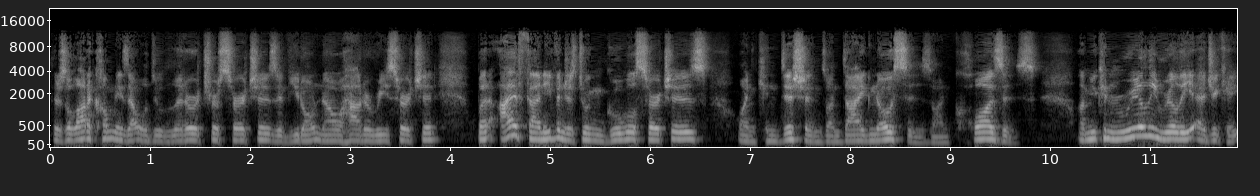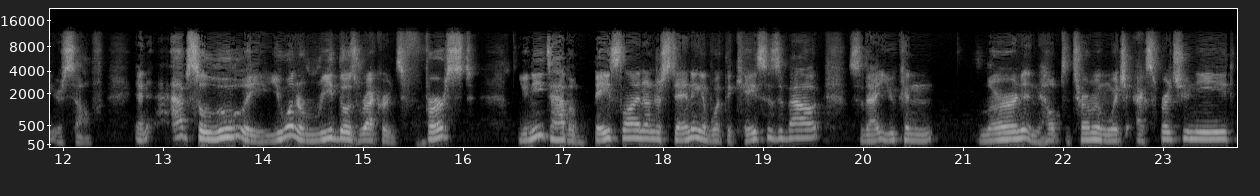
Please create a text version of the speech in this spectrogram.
There's a lot of companies that will do literature searches if you don't know how to research it. But I've found even just doing Google searches on conditions, on diagnoses, on causes, um, you can really, really educate yourself. And absolutely, you want to read those records first. You need to have a baseline understanding of what the case is about so that you can learn and help determine which experts you need.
